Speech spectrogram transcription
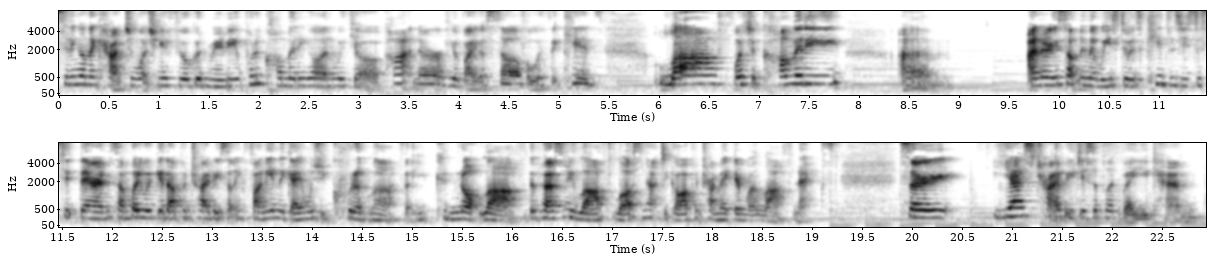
sitting on the couch and watching a feel good movie, put a comedy on with your partner, or if you're by yourself or with the kids, laugh, watch a comedy. Um, I know something that we used to do as kids is used to sit there and somebody would get up and try to do something funny and the game was you couldn't laugh, that you could not laugh. The person who laughed lost and had to go up and try and make everyone laugh next. So yes, try to be disciplined where you can.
